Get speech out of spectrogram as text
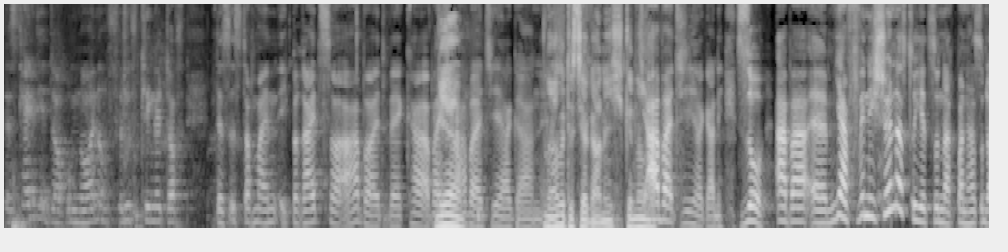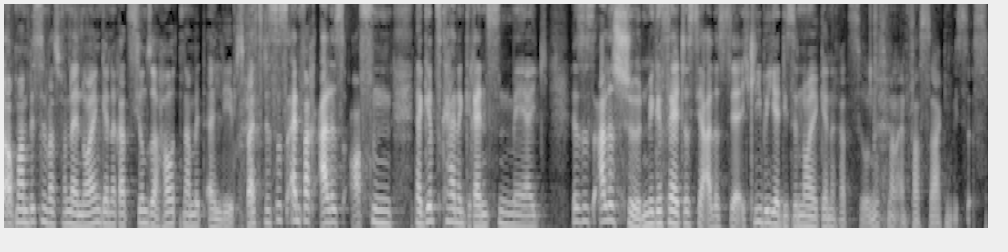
das kennt ihr doch. Um 9.05 Uhr klingelt doch, das ist doch mein ich bereit zur Arbeit Wecker, aber ich Ja. arbeite ja gar nicht. Na, arbeitet ja gar nicht, genau. Ich arbeite ja gar nicht. So, aber ähm, ja, finde ich schön, dass du jetzt so Nachbarn hast und auch mal ein bisschen was von der neuen Generation so hautnah miterlebst. Weißt du, das ist einfach alles offen, da gibt es keine Grenzen mehr. Das ist alles schön. Mir gefällt das ja alles sehr. Ich liebe ja diese neue Generation, muss man einfach sagen, wie es ist.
